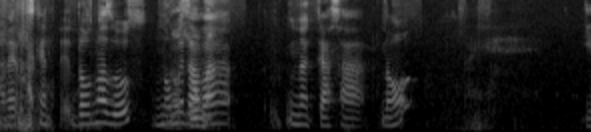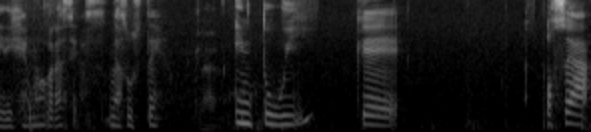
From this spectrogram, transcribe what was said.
a ver, es que eh, dos más dos no, No me suma. daba una casa, ¿no? Y dije, no, gracias, me asusté. Claro. Intuí que, o sea,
